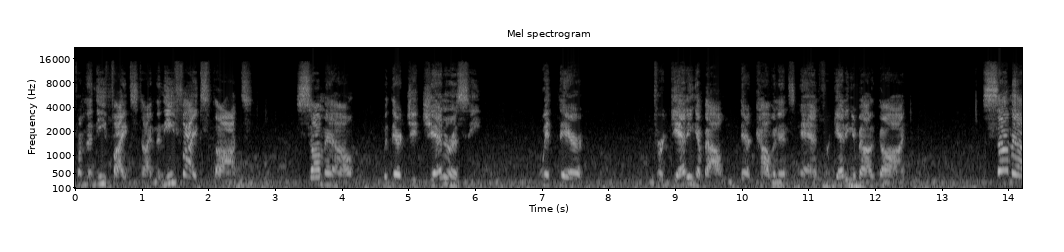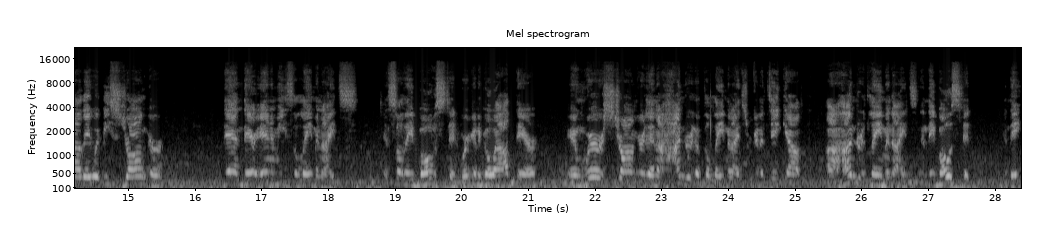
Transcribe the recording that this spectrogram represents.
from the Nephites' time. The Nephites thought somehow, with their degeneracy, with their forgetting about their covenants and forgetting about God, somehow they would be stronger than their enemies, the Lamanites. And so they boasted, we're going to go out there and we're stronger than a hundred of the Lamanites. We're going to take out a hundred Lamanites. And they boasted and they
